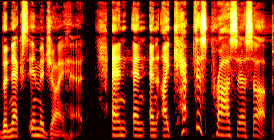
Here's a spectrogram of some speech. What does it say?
the next image I had. And, and, and I kept this process up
